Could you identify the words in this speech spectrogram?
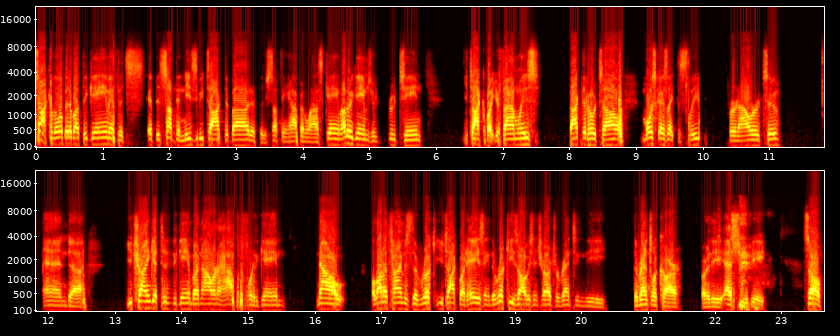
Talk a little bit about the game if it's if it's something needs to be talked about, if there's something happened last game. Other games are routine. You talk about your families, back to the hotel. Most guys like to sleep for an hour or two, and uh, you try and get to the game about an hour and a half before the game. Now, a lot of times the rookie, you talk about hazing, the rookie's always in charge of renting the the rental car or the SUV. so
